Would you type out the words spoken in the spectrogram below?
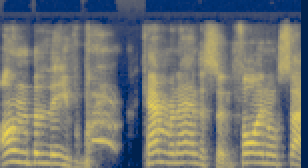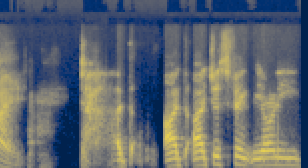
Unbelievable. Cameron Anderson, final say. I, I, just think the only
